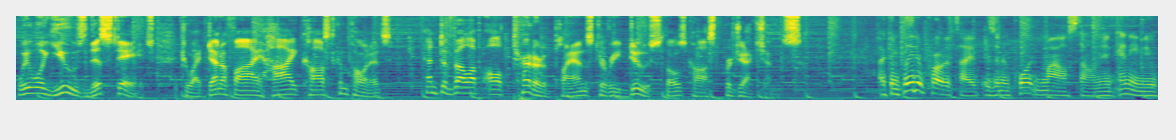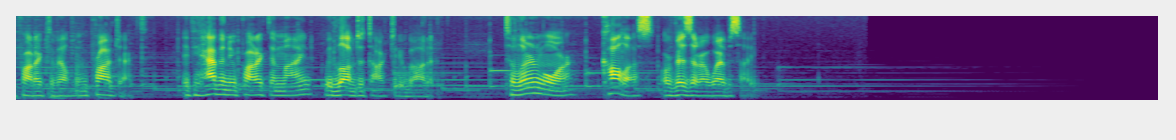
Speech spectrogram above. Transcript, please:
We will use this stage to identify high cost components and develop alternative plans to reduce those cost projections. A completed prototype is an important milestone in any new product development project. If you have a new product in mind, we'd love to talk to you about it. To learn more, call us or visit our website.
